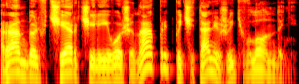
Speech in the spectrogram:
Рандольф Черчилль и его жена предпочитали жить в Лондоне.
